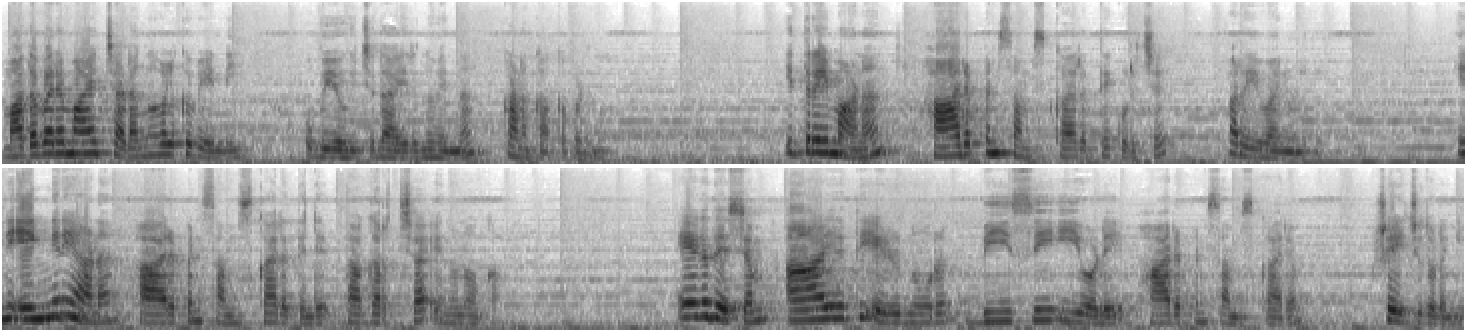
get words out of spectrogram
മതപരമായ ചടങ്ങുകൾക്ക് വേണ്ടി ഉപയോഗിച്ചതായിരുന്നുവെന്ന് കണക്കാക്കപ്പെടുന്നു. ഇത്രയുമാണ് ഹാരപ്പൻ സംസ്കാരത്തെക്കുറിച്ച് അറിയുവാനുള്ളത്. ഇനി എങ്ങനെയാണ് ഹാരപ്പൻ സംസ്കാരത്തിന്റെ തകർച്ച എന്ന് നോക്കാം. ഏകദേശം ആയിരത്തി എഴുന്നൂറ് ബി സി ഇയോടെ ഹാരപ്പൻ സംസ്കാരം ക്ഷയിച്ചു തുടങ്ങി.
